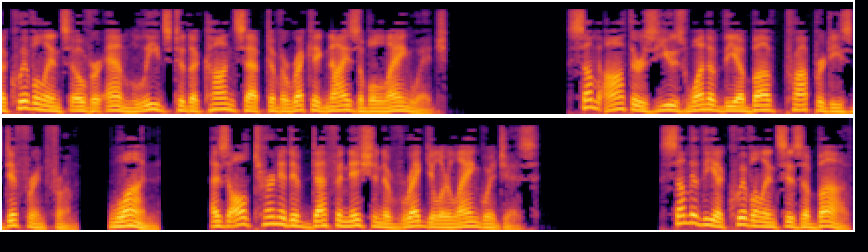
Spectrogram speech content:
equivalence over M leads to the concept of a recognizable language. Some authors use one of the above properties different from 1 as alternative definition of regular languages. Some of the equivalences above,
